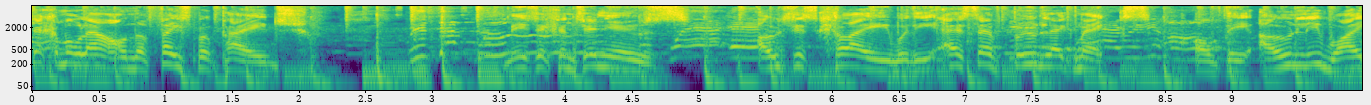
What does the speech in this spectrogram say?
Check them all out on the Facebook page. Music continues. Otis Clay with the SF bootleg mix of The Only Way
